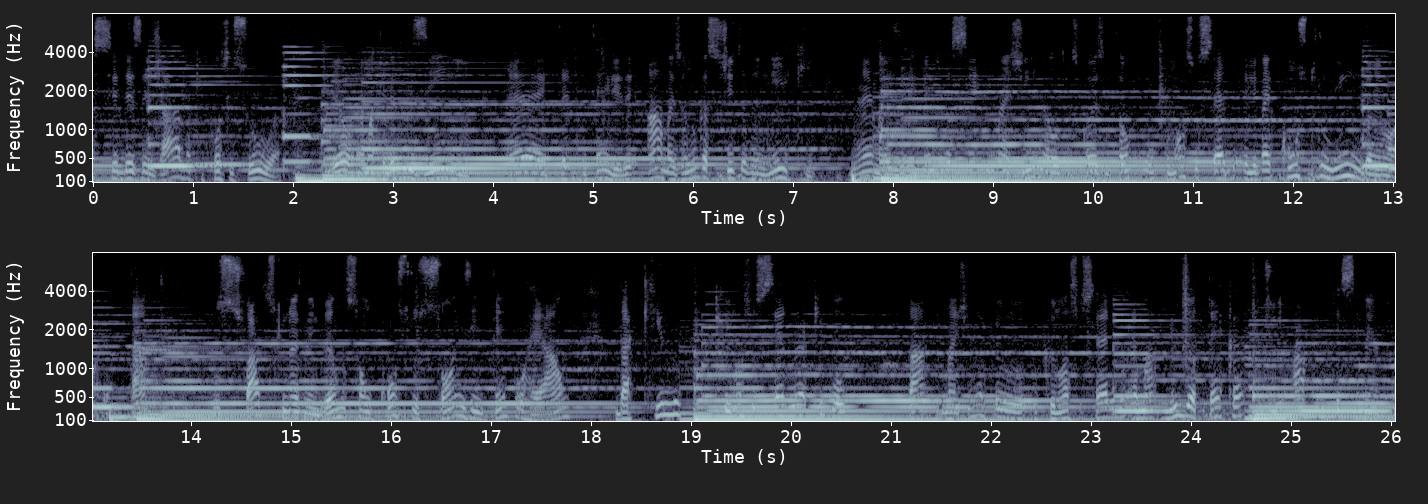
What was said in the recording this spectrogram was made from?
você desejava que fosse sua, entendeu? É uma TV do vizinho, é, entende? Ah, mas eu nunca assisti Titanic, né? Mas de repente você imagina outras coisas, então o, o nosso cérebro ele vai construindo a memória, tá? Os fatos que nós lembramos são construções em tempo real daquilo que o nosso cérebro arquivou. Tá? Imagina que o, que o nosso cérebro é uma biblioteca de acontecimentos.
